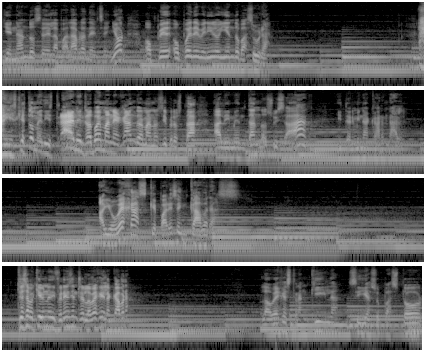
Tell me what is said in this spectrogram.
llenándose de la palabra del Señor, o o puede venir oyendo basura. Ay, es que esto me distrae mientras voy manejando, hermano. Sí, pero está alimentando a su Isaac y termina carnal. Hay ovejas que parecen cabras. ¿Usted sabe que hay una diferencia entre la oveja y la cabra? La oveja es tranquila, sigue a su pastor,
